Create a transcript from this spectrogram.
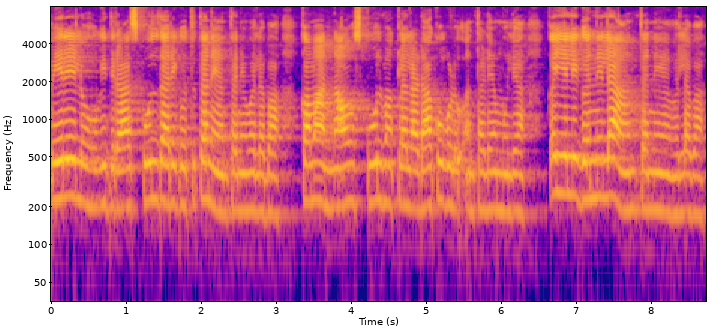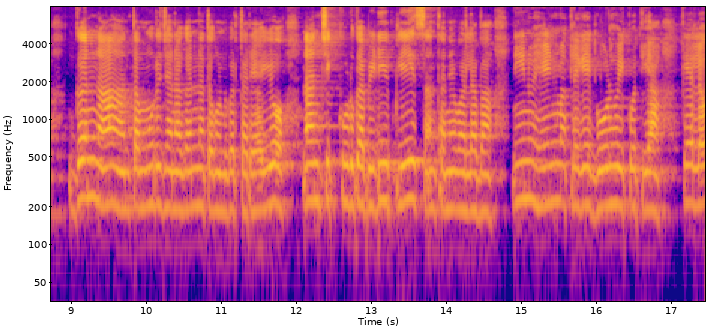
ಬೇರೆ ಎಲ್ಲೋ ಹೋಗಿದ್ದೀರಾ, ಸ್ಕೂಲ್ ದಾರಿ ಗೊತ್ತು ತಾನೆ ಅಂತಾನೆ ವಲ್ಲಭ. ಕಮಾನ್ ನಾವು ಸ್ಕೂಲ್ ಮಕ್ಕಳಲ್ಲ ಡಾಕುಗಳು ಅಂತಾಳೆ ಅಮೂಲ್ಯ. ಕೈಯಲ್ಲಿ ಗನ್ನಿಲ್ಲ ಅಂತಾನೆ ವಲ್ಲಭ. ಗನ್ನ ಅಂತ ಮೂರು ಜನ ಗನ್ನ ತಗೊಂಡು ಬರ್ತಾರೆ. ಅಯ್ಯೋ, ನಾನು ಚಿಕ್ಕ ಹುಡುಗ ಬಿಡಿ ಪ್ಲೀಸ್ ಅಂತಾನೆ ವಲ್ಲಭ. ನೀನು ಹೆಣ್ಮಕ್ಳಿಗೆ ಗೋಳು दिया। कि लो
